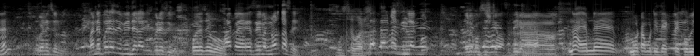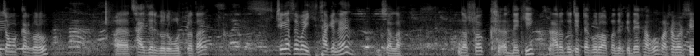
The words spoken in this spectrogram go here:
হ্যাঁ? কুরবানি চলবো। মানে পরে যাবি ঈদের আগে পরে যাব। করে যাব। থাক হয়ে গেছে মানে নর্থ আছে। বুঝতে পারছি। চার পাঁচ দিন লাগবো। এরকম সিস্টেম আছে দেখে না এমনি মোটামুটি দেখতে খুবই চমৎকার গরু। সাইজের গরু মোট কথা। ঠিক আছে ভাই থাকেন হ্যাঁ? ইনশাল্লাহ দর্শক দেখি আরও দু চারটা গরু আপনাদেরকে দেখাবো। পাশাপাশি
